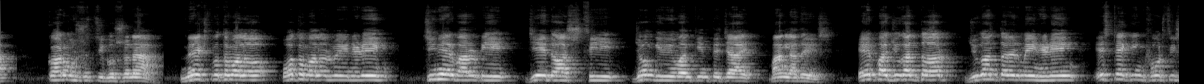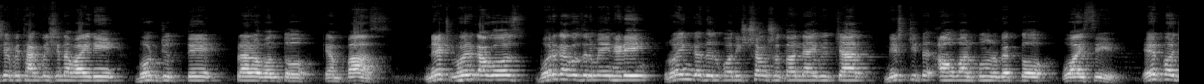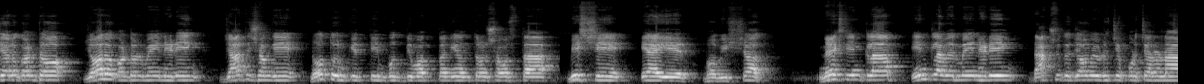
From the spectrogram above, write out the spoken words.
কর্মসূচি ঘোষণা। নেক্সট প্রথম আলো, প্রথম আলোর মেইন হেডিং চীনের বারোটি জে দশ সি জঙ্গি বিমান কিনতে চায় বাংলাদেশ। এরপর যুগান্তর, যুগান্তরের মেইন হেডিং স্ট্যাকিং ফোর্স হিসেবে থাকবে সেনাবাহিনী, ভোট যুদ্ধে প্রাণবন্ত ক্যাম্পাস নেক্সট ভোরের কাগজ। ভোরের কাগজের মেইন হেডিং রোহিঙ্গাদের উপর নৃশংসতা, ন্যায় বিচার, নিশ্চিত আহ্বান পুনর্ব্যক্ত ওআইসির এরপর জনকণ্ঠ। জনকণ্ঠের মেইন হেডিং জাতিসংঘে নতুন কৃত্রিম বুদ্ধিমত্তা নিয়ন্ত্রণ সংস্থা, বিশ্বে এআই এর ভবিষ্যৎ। নেক্সট ইনক্লাব ইনক্লাবের মেইন হেডিং ডাকসুতে জমে উঠেছে প্রচারণা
